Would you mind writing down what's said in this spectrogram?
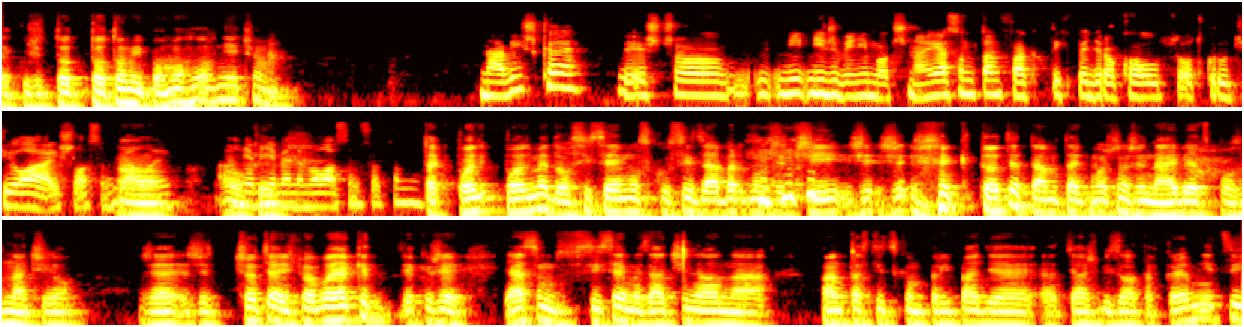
Takže to, toto mi pomohlo v niečom? Na výške? Vieš čo, ni, nič vynimočné. Ja som tam fakt tých 5 rokov odkrútila a išla som ďalej. A okay. nevenovala som sa tomu. Tak poď, poďme do Sisejmu skúsiť zabrdnúť, že, či, že, že, že kto ťa tam tak možno, že najviac poznačil. Že, že čo ťa inšpirovalo? Ja, keď, akože, ja som v Sisejme začínal na fantastickom prípade ťažby zlata v Kremnici,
